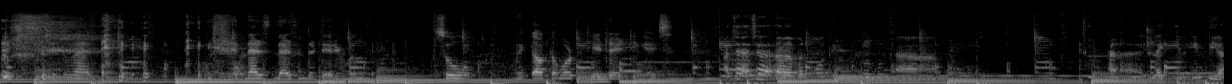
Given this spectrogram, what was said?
that's that's the terrible thing so we talked about theater tickets Acha, acha, uh, one more thing. Mhm. Uh, uh, like in India,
